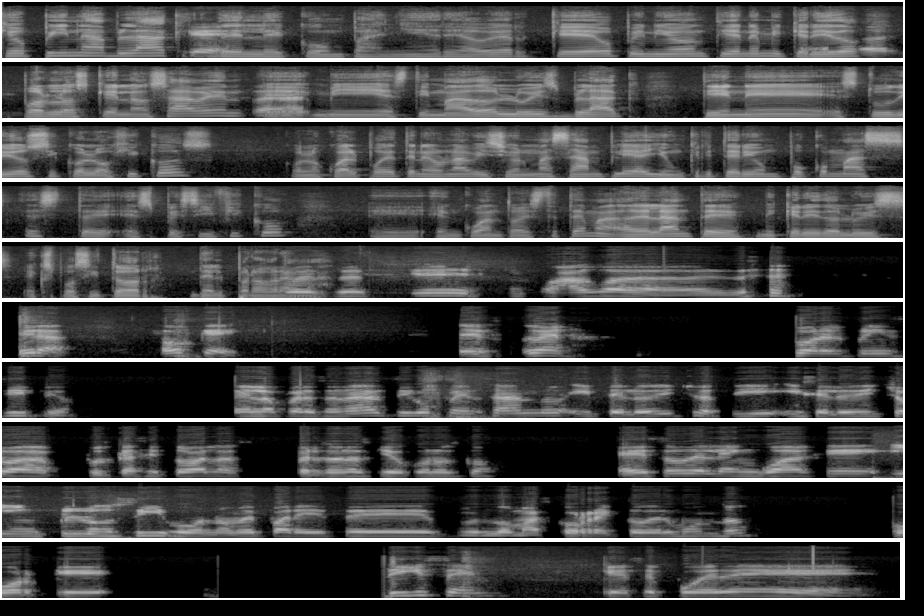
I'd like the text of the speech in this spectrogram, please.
¿Qué opina Black de Le Compañere? A ver, ¿qué opinión tiene mi querido? Por los que no saben, eh, mi estimado Luis Black tiene estudios psicológicos, con lo cual puede tener una visión más amplia y un criterio un poco más este, específico eh, en cuanto a este tema. Adelante, mi querido Luis, expositor del programa. Pues es que agua. Mira, ok. Es, bueno, por el principio en lo personal sigo pensando y te lo he dicho a ti y se lo he dicho a pues casi todas las personas que yo conozco. Eso del lenguaje inclusivo no me parece pues, lo más correcto del mundo porque dicen que se puede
